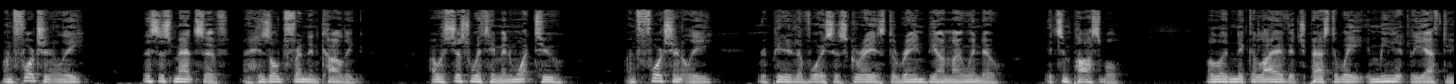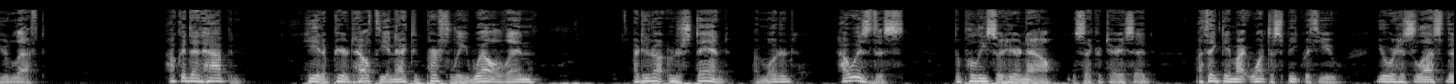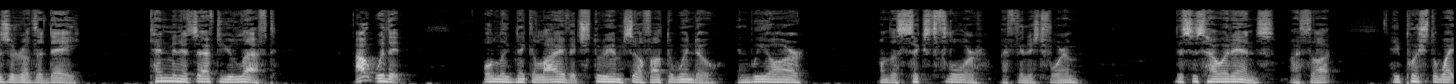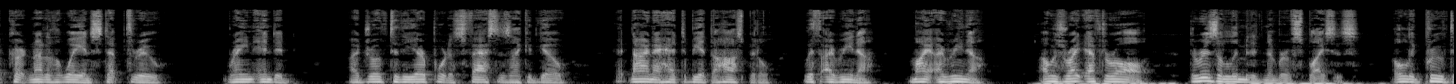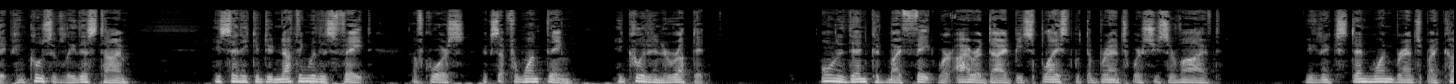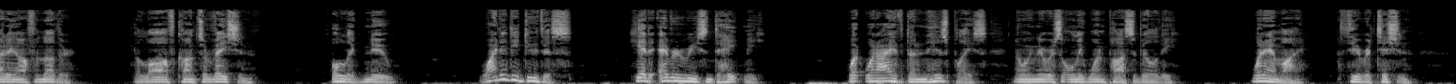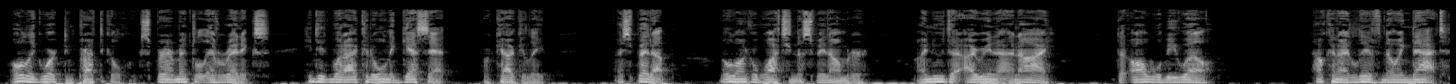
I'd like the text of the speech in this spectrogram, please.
Unfortunately, This is Mantsev, his old friend and colleague. I was just with him and want to. Unfortunately, repeated a voice as gray as the rain beyond my window. It's impossible. Oleg Nikolaevich passed away immediately after you left. How could that happen? He had appeared healthy and acted perfectly well then. I do not understand, I muttered. How is this? The police are here now, the secretary said. I think they might want to speak with you. You were his last visitor of the day. Ten minutes after you left. Out with it! Oleg Nikolaevich threw himself out the window, and we are on the sixth floor, I finished for him. This is how it ends, I thought. He pushed the white curtain out of the way and stepped through. Rain ended. I drove to the airport as fast as I could go. At nine I had to be at the hospital, with Irina. My Irina. I was right after all. There is a limited number of splices. Oleg proved it conclusively this time. He said he could do nothing with his fate, of course, except for one thing. He could interrupt it. Only then could my fate where Ira died be spliced with the branch where she survived. You can extend one branch by cutting off another. The law of conservation. Oleg knew. Why did he do this? He had every reason to hate me. What would I have done in his place, knowing there was only one possibility? What am I? A theoretician. Oleg worked in practical, experimental everetics. He did what I could only guess at, or calculate. I sped up, no longer watching the speedometer. I knew that Irina and I, that all will be well. How can I live knowing that?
